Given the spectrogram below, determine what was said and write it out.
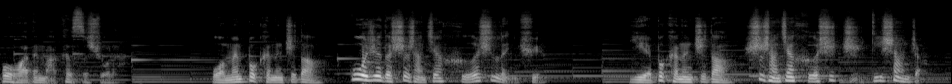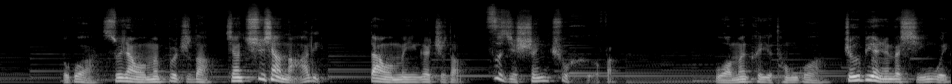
霍华德·马克思说了：“我们不可能知道过热的市场将何时冷却，也不可能知道市场将何时止跌上涨。不过，虽然我们不知道将去向哪里。”但我们应该知道自己身处何方。我们可以通过周边人的行为，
